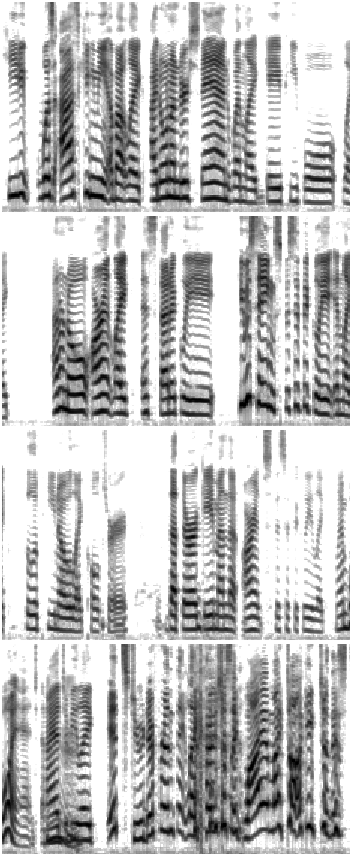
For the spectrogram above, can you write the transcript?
he was asking me about like I don't understand when like gay people like I don't know aren't like aesthetically he was saying specifically in like Filipino like culture that there are gay men that aren't specifically like flamboyant and I had to be hmm. like it's two different things like I was just like why am I talking to this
